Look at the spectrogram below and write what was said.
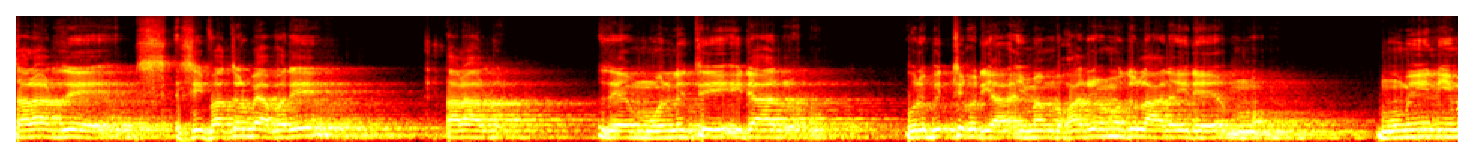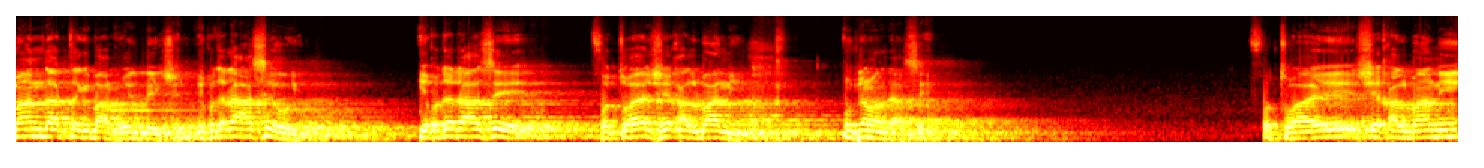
তারার যে সিফাতের ব্যাপারে তারার যে মূলনীতি, এটার পুরো ভিত্তি করিয়া ইমাম বখারি রহমতুল্লাহ আলহীরে মুমিন ইমানদার থেকে বার করে দিয়েছে। এ কথাটা আছে ওই। এ কথাটা আছে ফতোয়া শেখ আলবানি ওটার মধ্যে আছে। ফতোয়ায় শেখ আলবানি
